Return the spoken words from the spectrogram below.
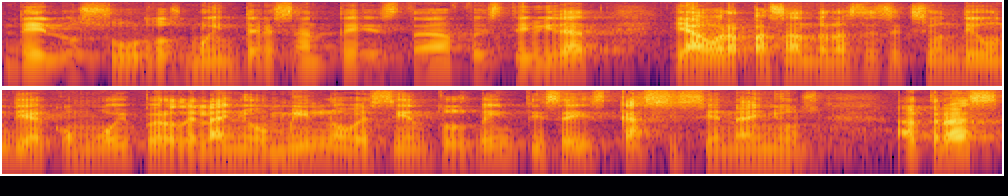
de los Zurdos. Muy interesante esta festividad. Y ahora pasando a esta sección de un día como hoy, pero del año 1926, casi 100 años atrás,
